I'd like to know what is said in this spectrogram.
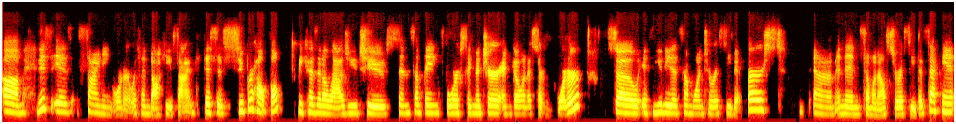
um, this is signing order within DocuSign. This is super helpful because it allows you to send something for signature and go in a certain order. So if you needed someone to receive it first, um, and then someone else to receive it second,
